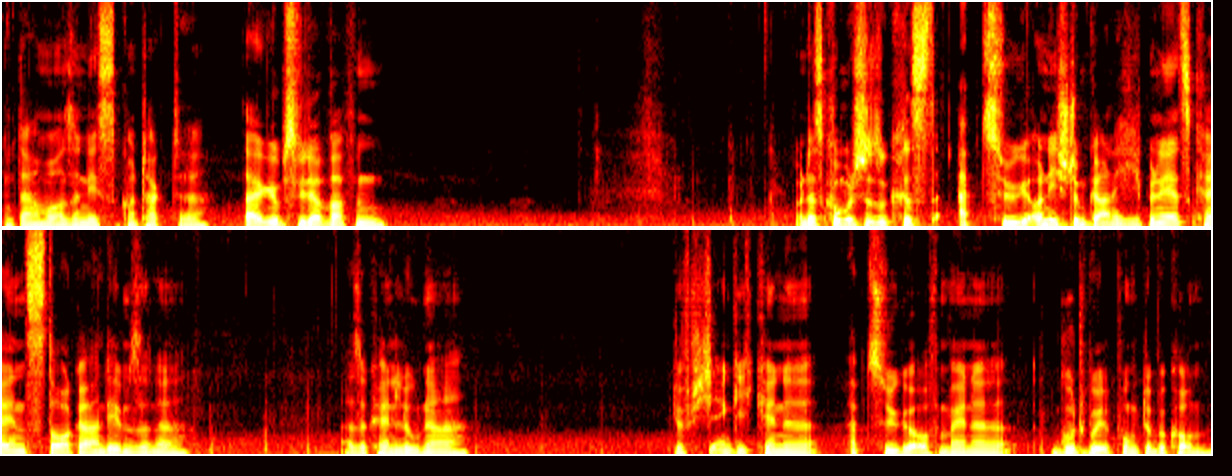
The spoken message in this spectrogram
Und da haben wir unsere nächsten Kontakte. Da gibt es wieder Waffen. Und das Komische, du kriegst Abzüge. Oh nee, stimmt gar nicht. Ich bin ja jetzt kein Stalker in dem Sinne. Also kein Luna. Dürfte ich eigentlich keine Abzüge auf meine Goodwill-Punkte bekommen.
